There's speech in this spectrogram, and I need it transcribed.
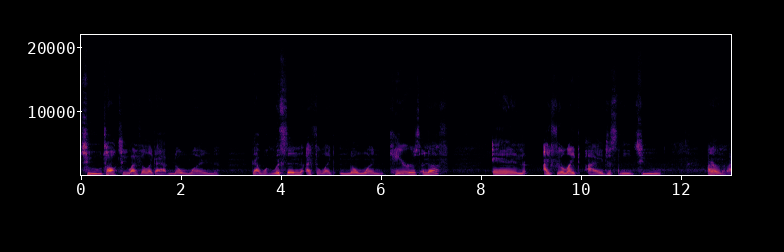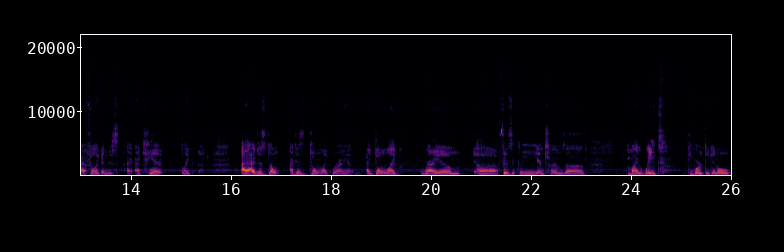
to talk to. I feel like I have no one that will listen. I feel like no one cares enough. And I feel like I just need to I don't know. I feel like I'm just I, I can't like I, I just don't I just don't like where I am. I don't like where I am uh, physically in terms of my weight. People are thinking, oh,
